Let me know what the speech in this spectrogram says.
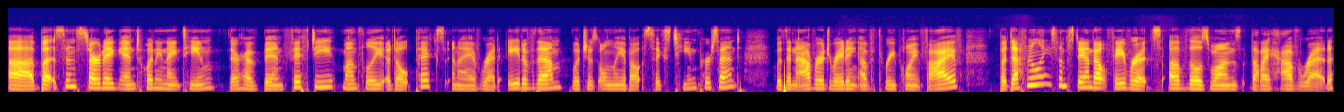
Uh, but since starting in 2019, there have been 50 monthly adult picks, and I have read eight of them, which is only about 16%, with an average rating of 3.5. But definitely some standout favorites of those ones that I have read.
